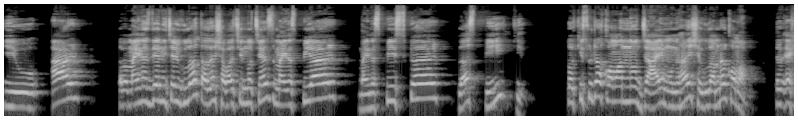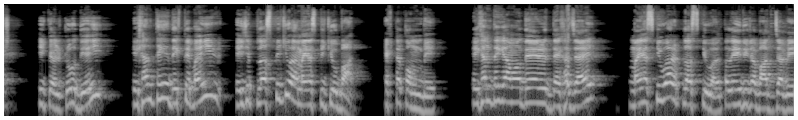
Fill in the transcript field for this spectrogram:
Q R তারপর মাইনাস দিয়ে নিচেরগুলো, তাহলে সবার চিহ্ন change minus P R minus P square plus P Q তো কিছুটা কমানো যায় মনে হয়, সেগুলো আমরা কমাবো। এক্স ইকুয়াল টু দিয়েই এখান থেকে দেখতে পাই, এই যে প্লাস পি কিউ আর মাইনাস পি কিউ বাদ একটা কমবে। এখান থেকে আমাদের দেখা যায় minus Q R plus Q R তাহলে এই দুইটা বাদ যাবে।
